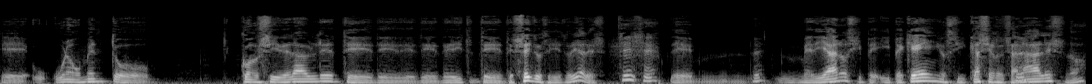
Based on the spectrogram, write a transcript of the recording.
eh, un aumento considerable de, de, de, sellos editoriales. Sí, sí. Medianos y, pequeños y casi artesanales, ¿no?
